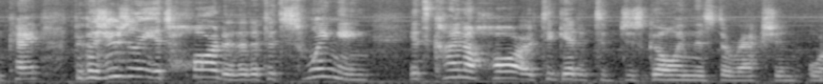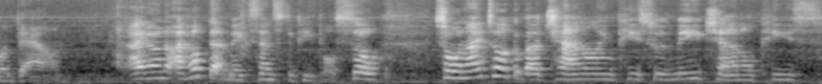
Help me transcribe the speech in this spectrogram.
Okay? Because usually it's harder that if it's swinging, it's kind of hard to get it to just go in this direction or down. I don't know. I hope that makes sense to people. So, so when I talk about channeling peace with me, channel peace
